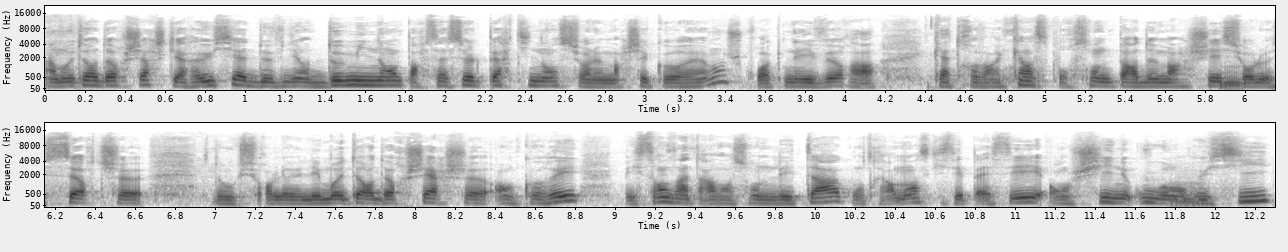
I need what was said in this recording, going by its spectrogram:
un moteur de recherche qui a réussi à devenir dominant par sa seule pertinence sur le marché coréen. Je crois que Naver a 95% de part de marché mm. sur le search, donc sur les moteurs de recherche en Corée, mais sans intervention de l'État, contrairement à ce qui s'est passé en Chine ou en mm. Russie,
